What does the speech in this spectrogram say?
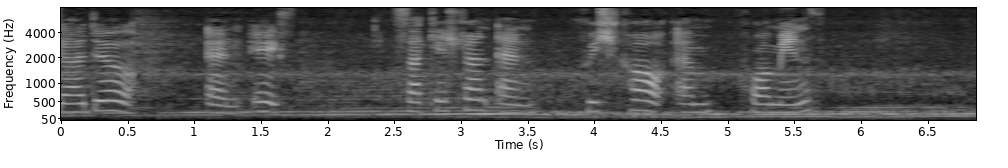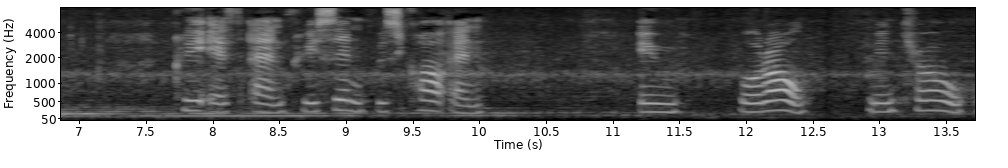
gather and X succession and physical employment creates and present physical and environmental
